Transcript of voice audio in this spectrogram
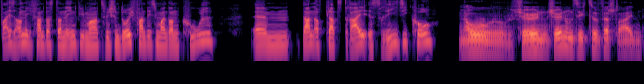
weiß auch nicht, ich fand das dann irgendwie mal zwischendurch, fand ich es mal dann cool. Ähm, dann auf Platz 3 ist Risiko. Oh, schön, schön, um sich zu verstreiten.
